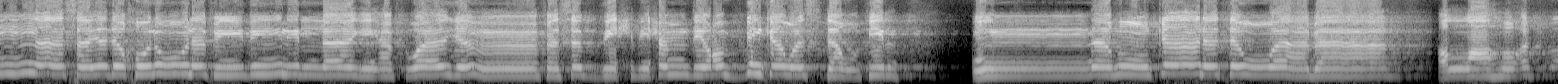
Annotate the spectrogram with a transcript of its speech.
يدخلون في دين الله أفواجا فسبح بحمد ربك واستغفره إنه كان توابا. الله أكبر.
